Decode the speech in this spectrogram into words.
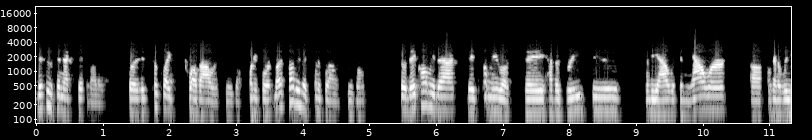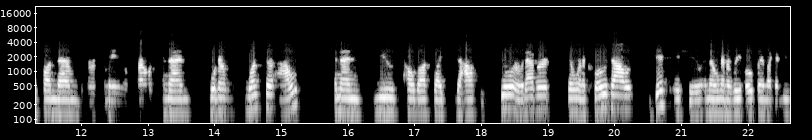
this is the next day, by the way. So it took like 12 hours to resolve, 24. That's probably like 24 hours to resolve. So they called me back. They told me, look, they have agreed to be out within the hour. Uh, we're going to refund them their remaining amount, and then we're going to once they're out, and then you told us like the house is secure or whatever. Then we're going to close out this issue, and then we're going to reopen like a new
